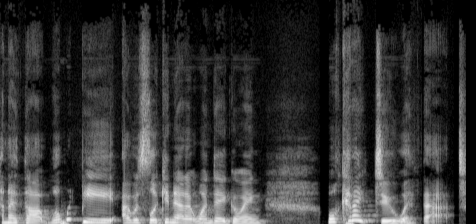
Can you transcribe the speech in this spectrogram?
and I thought, what would be? I was looking at it one day, going what can I do with that?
